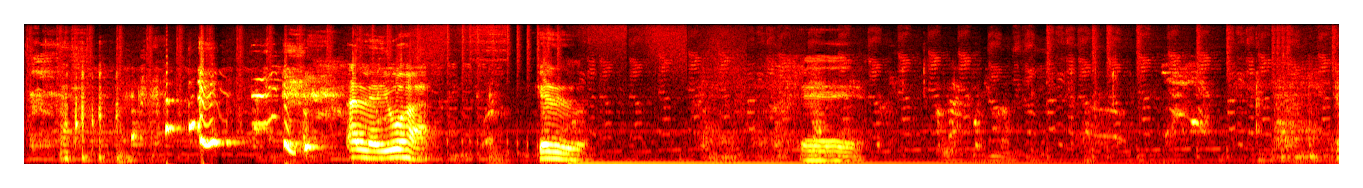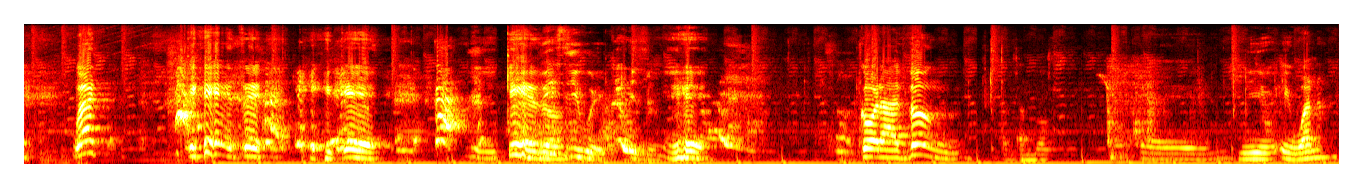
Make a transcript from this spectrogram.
Dale, dibuja. ¿Qué dibujo? Eh... What? ¿Qué es ese? ¿Qué? ¿Qué es eso? Sí, güey. ¿Qué es eso? Eh, Corazón. Eh, iguana.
